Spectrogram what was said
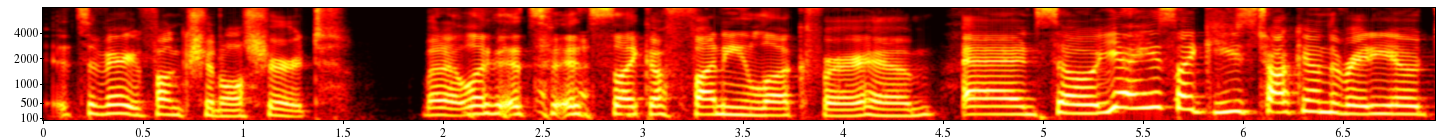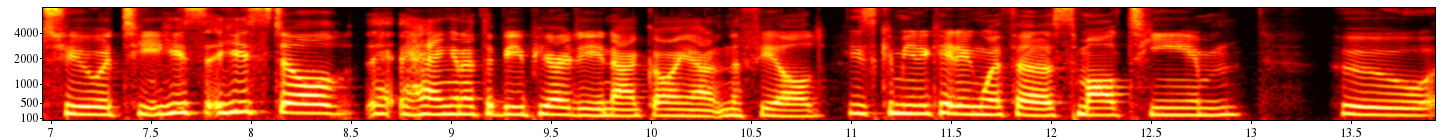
it's a very functional shirt. But it look it's it's like a funny look for him. And so yeah, he's like he's talking on the radio to a T. He's he's still hanging at the BPRD, not going out in the field. He's communicating with a small team who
